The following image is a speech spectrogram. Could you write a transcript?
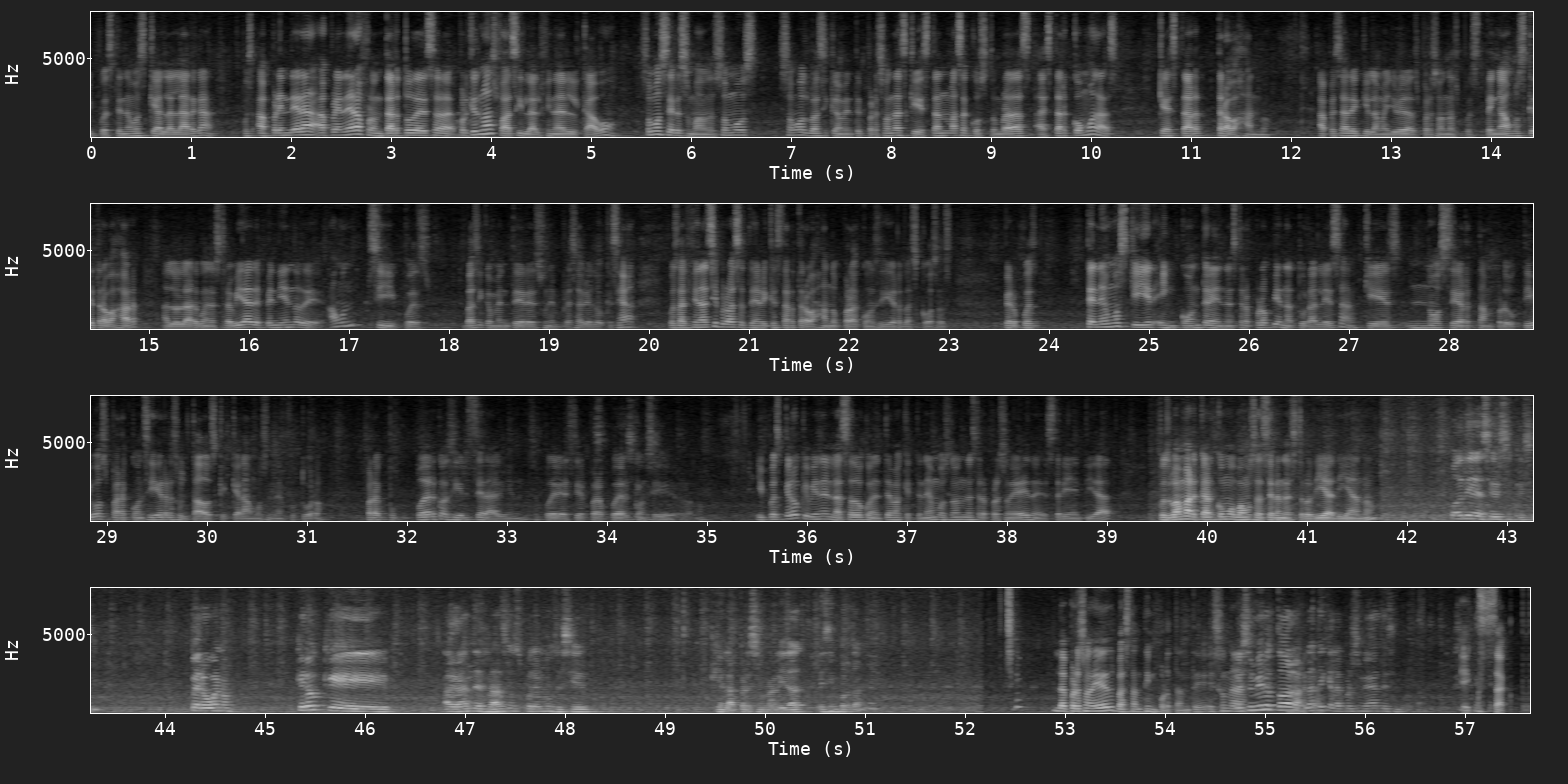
y pues tenemos que a la larga pues aprender a aprender a afrontar toda esa porque es más fácil al final del cabo somos seres humanos somos somos básicamente personas que están más acostumbradas a estar cómodas que estar trabajando. A pesar de que la mayoría de las personas pues tengamos que trabajar a lo largo de nuestra vida, dependiendo de, aún si pues básicamente eres un empresario lo que sea, pues al final siempre vas a tener que estar trabajando para conseguir las cosas. Pero pues tenemos que ir en contra de nuestra propia naturaleza, que es no ser tan productivos para conseguir resultados que queramos en el futuro. Para poder conseguir ser alguien, se podría decir, para poder conseguirlo. Y pues creo que viene enlazado con el tema que tenemos, ¿no? Nuestra personalidad y nuestra identidad pues va a marcar cómo vamos a hacer en nuestro día a día, ¿no? Podría decirse que sí. Pero bueno, creo que a grandes rasgos podemos decir que la personalidad es importante. Sí, la personalidad es bastante importante. Es una Resumiendo toda la plática, la personalidad es importante. Exacto.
